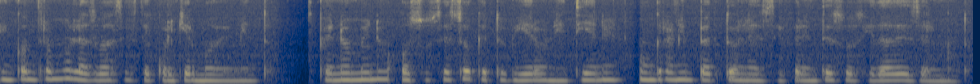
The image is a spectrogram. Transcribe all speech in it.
encontramos las bases de cualquier movimiento, fenómeno o suceso que tuvieron y tienen un gran impacto en las diferentes sociedades del mundo.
